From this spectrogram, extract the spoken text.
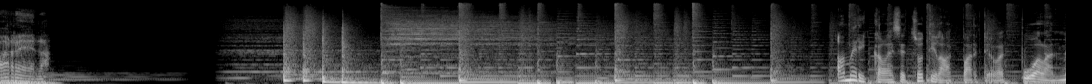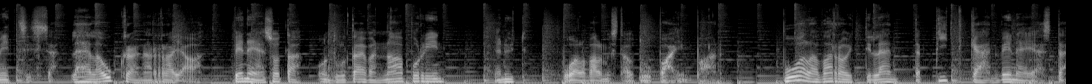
Areena. Amerikkalaiset sotilaat partioivat Puolan metsissä lähellä Ukrainan rajaa. Venäjän sota on tullut aivan naapuriin ja nyt Puola valmistautuu pahimpaan. Puola varoitti länttä pitkään Venäjästä,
